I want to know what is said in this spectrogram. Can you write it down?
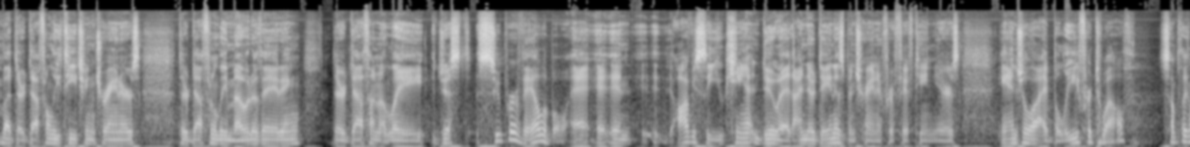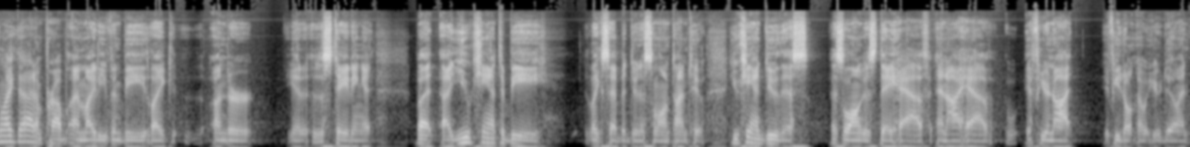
but they're definitely teaching trainers. They're definitely motivating. They're definitely just super available. And obviously, you can't do it. I know Dana's been training for 15 years. Angela, I believe, for 12, something like that. I'm probably I might even be like under you know, stating it, but uh, you can't be like I said, I've been doing this a long time too. You can't do this as long as they have and I have. If you're not, if you don't know what you're doing,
